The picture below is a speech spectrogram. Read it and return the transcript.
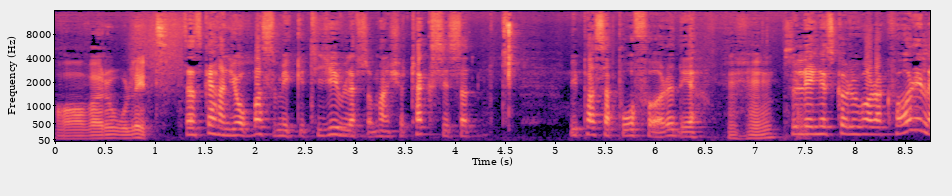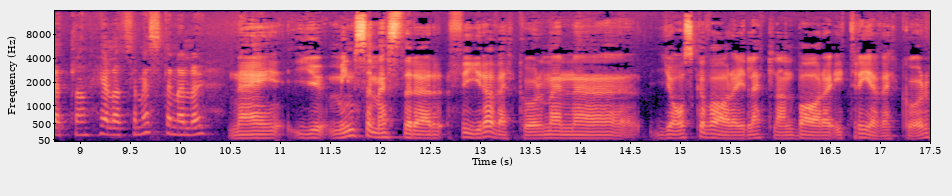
Ja, vad roligt. Sen ska han jobba så mycket till jul eftersom han kör taxi så att vi passar på före det. Hur länge ska du vara kvar i Lettland? Hela semestern eller? Nej, ju, min semester är fyra veckor men eh, jag ska vara i Lettland bara i tre veckor.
